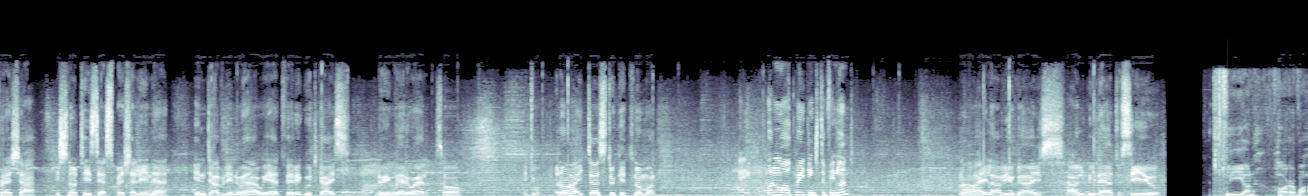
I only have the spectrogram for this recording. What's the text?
pressure, it's not easy, especially in uh, in javelin where we had very good guys doing very well. So, it, no, I just took it normal. Okay. One more greetings to Finland. No, I love you guys. I will be there to see you. Liian harva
